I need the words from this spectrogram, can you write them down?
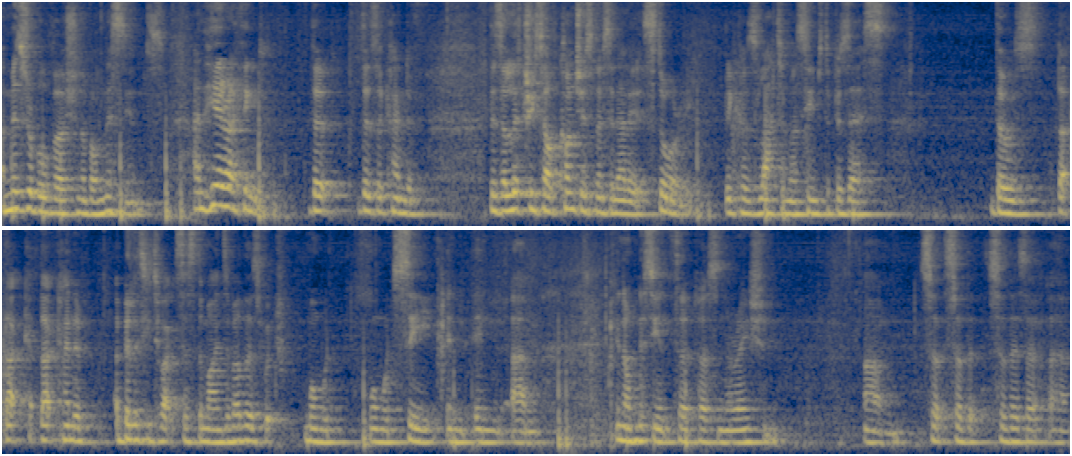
a miserable version of omniscience. And here I think that there's a kind of there's a literary self-consciousness in Eliot's story because Latimer seems to possess those that, that, that kind of ability to access the minds of others, which one would one would see in in um, in omniscient third-person narration. Um, so so that, so there's a uh,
